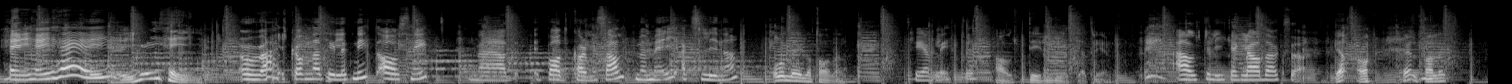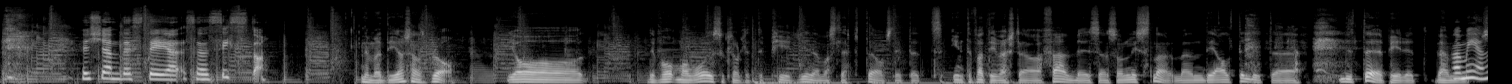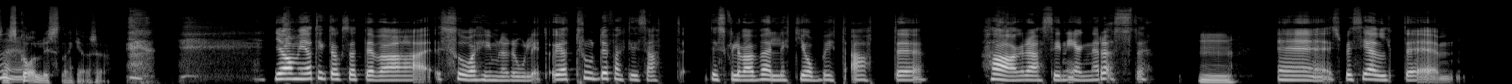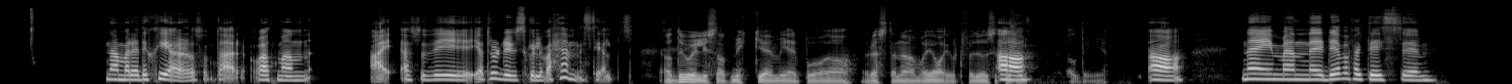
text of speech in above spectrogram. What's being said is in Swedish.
Hej, hej, hej! Hej, hej, hej! Och välkomna till ett nytt avsnitt med ett badkar med salt med mig, Axelina. Och mig Nathanael. Trevligt. Alltid lika trevligt. Alltid lika glada också. Ja, ja självfallet. Hur kändes det sen sist då? Nej men det känns bra. Ja, det var, man var ju såklart lite pirrig när man släppte avsnittet. Inte för att det är värsta fanbasen som lyssnar, men det är alltid lite, lite pirrigt vem som ska lyssna kanske. Ja, men jag tyckte också att det var så himla roligt. Och jag trodde faktiskt att det skulle vara väldigt jobbigt att eh, höra sin egna röst. Mm. Eh, speciellt eh, när man redigerar och sånt där. Och att man, nej, alltså det, jag trodde det skulle vara hemskt helt. Ja, du har ju lyssnat mycket mer på rösterna än vad jag har gjort, för du har suttit Ja. och allting ju. Ja, nej men eh, det var faktiskt, eh,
